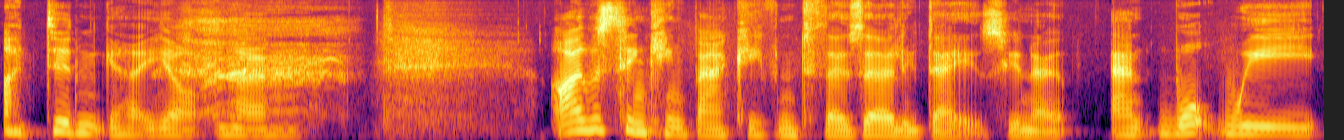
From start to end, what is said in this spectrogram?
I didn't get a yacht. No. I was thinking back even to those early days, you know, and what we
